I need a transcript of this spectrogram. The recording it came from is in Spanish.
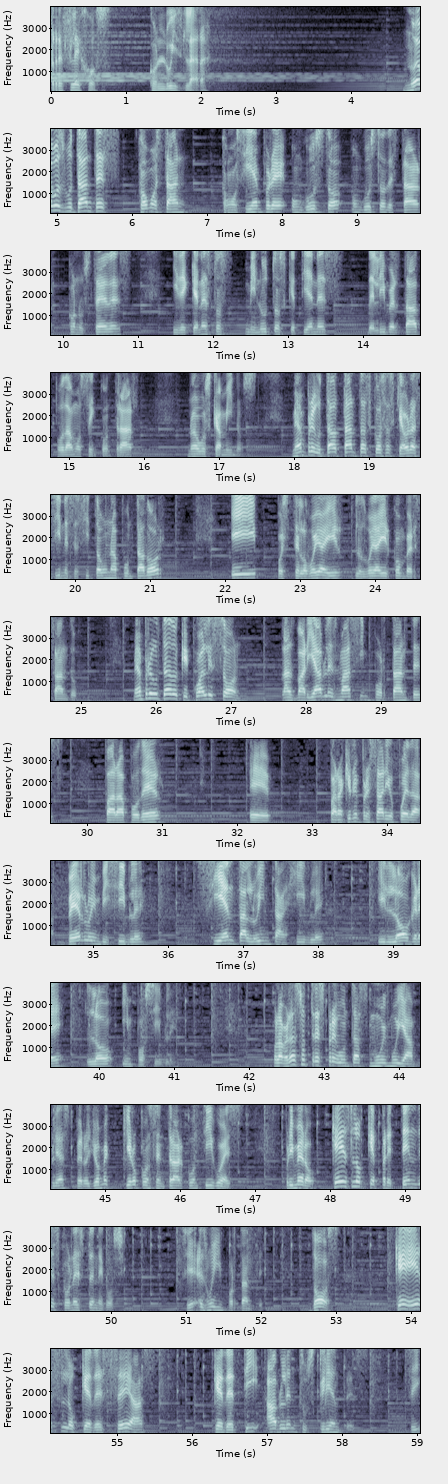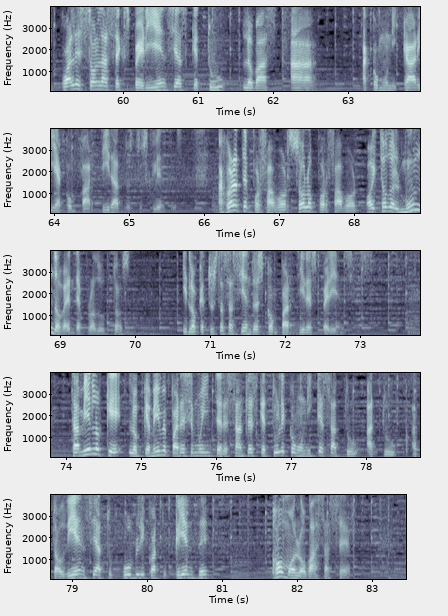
Reflejos con Luis Lara. Nuevos mutantes, ¿cómo están? Como siempre, un gusto, un gusto de estar con ustedes y de que en estos minutos que tienes de libertad podamos encontrar nuevos caminos. Me han preguntado tantas cosas que ahora sí necesito un apuntador y pues te lo voy a ir, los voy a ir conversando. Me han preguntado que cuáles son las variables más importantes para poder, eh, para que un empresario pueda ver lo invisible, sienta lo intangible y logre lo imposible. Pues la verdad son tres preguntas muy, muy amplias, pero yo me quiero concentrar contigo es, primero, ¿qué es lo que pretendes con este negocio? ¿Sí? Es muy importante. Dos, ¿qué es lo que deseas que de ti hablen tus clientes? ¿Sí? ¿Cuáles son las experiencias que tú lo vas a, a comunicar y a compartir a tus clientes? Acuérdate, por favor, solo por favor, hoy todo el mundo vende productos y lo que tú estás haciendo es compartir experiencias. También lo que, lo que a mí me parece muy interesante es que tú le comuniques a tu, a, tu, a tu audiencia, a tu público, a tu cliente, cómo lo vas a hacer.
